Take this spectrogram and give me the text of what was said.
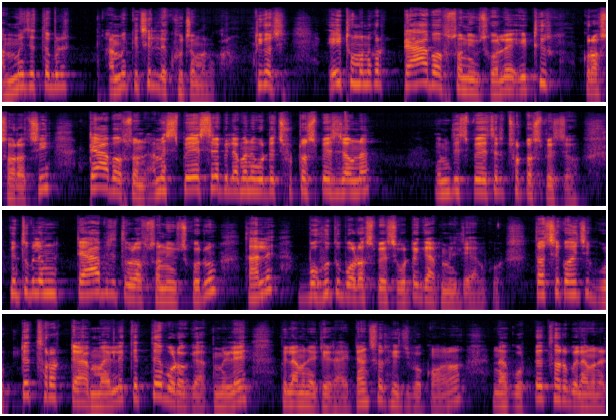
আমি যেতবে আমি কিছু লেখুছে মনকর ঠিক আছে এইটু মনকর ট্যাব অপসন ইউজ কলে এটি ক্রসর অছি ট্যাব অপসন আমি স্পেসরে পিলা মানে গোটে ছোট স্পেস যাও না এমনি স্পেসরে ছোট স্পেস যাও কিন্তু পিলা ট্যাব যেতবে অপসন ইউজ করু তাহলে বহুত বড় স্পেস গোটে গ্যাপ মিলি যায় আমাকে তো সে কইছে গোটে থর ট্যাব মারলে কেতে বড় গ্যাপ মিলে পিলা মানে এটি রাইট আনসর হয়ে যাব কোণ না গোটে থর পিলা মানে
